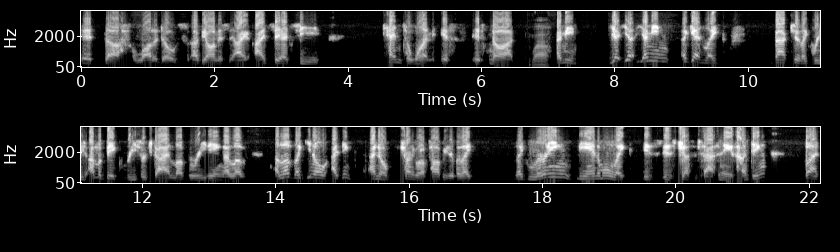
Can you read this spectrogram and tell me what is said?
it's uh, a lot of does. I'll be honest. I I'd say I'd see ten to one, if if not. Wow. I mean, yeah, yeah. I mean, again, like back to like re- I'm a big research guy. I love reading. I love I love like you know I think I know trying to go off topic here, but like like learning the animal like is is just as fascinating as hunting. But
